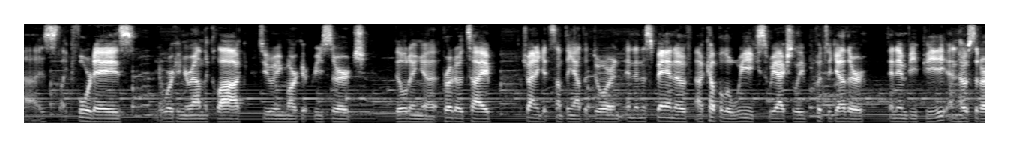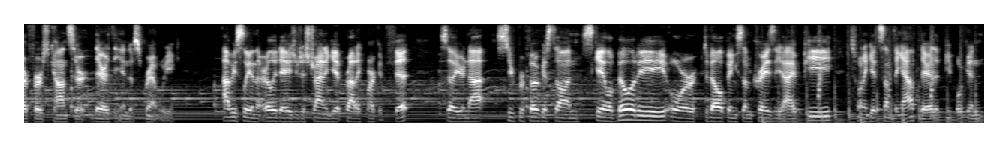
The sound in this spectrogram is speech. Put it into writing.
uh, is like four days, you're working around the clock, doing market research, building a prototype, trying to get something out the door. And, and in the span of a couple of weeks, we actually put together an MVP and hosted our first concert there at the end of sprint week. Obviously, in the early days, you're just trying to get product market fit. So you're not super focused on scalability or developing some crazy IP. Just want to get something out there that people can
